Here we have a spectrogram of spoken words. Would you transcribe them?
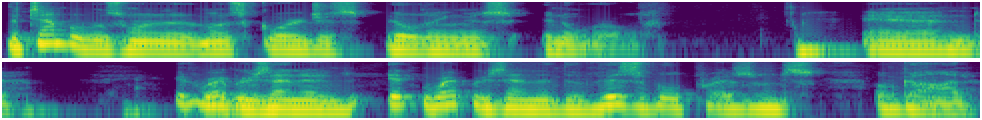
the temple was one of the most gorgeous buildings in the world. And it represented it represented the visible presence of God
